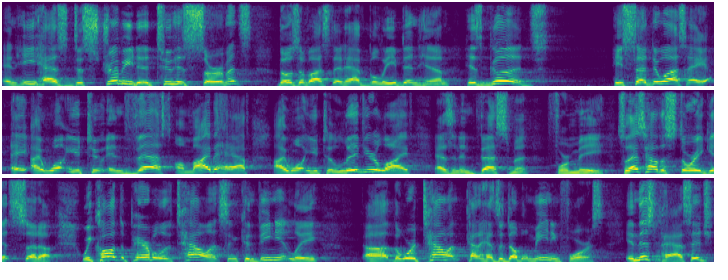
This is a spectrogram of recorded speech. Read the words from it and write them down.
and he has distributed to his servants, those of us that have believed in him, his goods. He said to us, hey, hey, I want you to invest on my behalf. I want you to live your life as an investment for me. So that's how the story gets set up. We call it the parable of the talents, and conveniently, uh, the word talent kind of has a double meaning for us. In this passage,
